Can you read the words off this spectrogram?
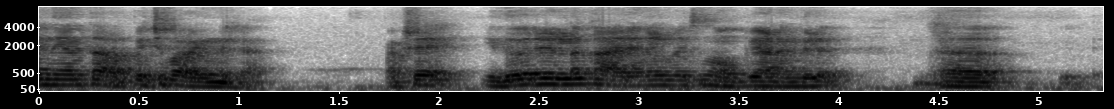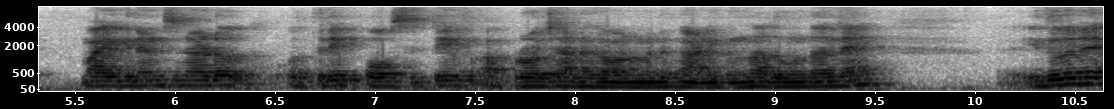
എന്ന് ഞാൻ തറപ്പിച്ച് പറയുന്നില്ല. പക്ഷേ ഇതുവരെയുള്ള കാര്യങ്ങൾ വെച്ച് നോക്കുകയാണെങ്കിൽ മൈഗ്രൻസിനോട് ഒത്തിരി പോസിറ്റീവ് അപ്രോച്ചാണ് ഗവൺമെന്റ് കാണിക്കുന്നത്. അതുകൊണ്ട് തന്നെ ഇതുവരെ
